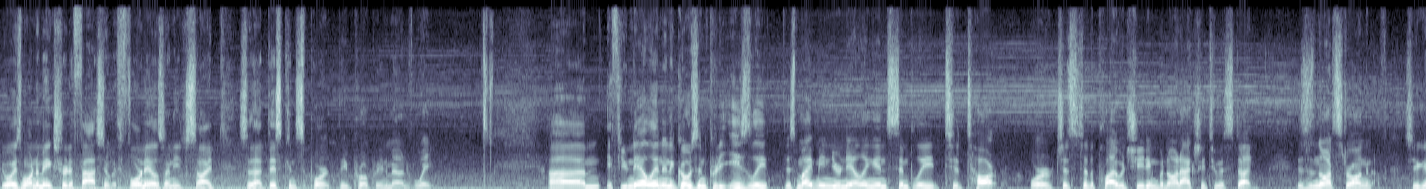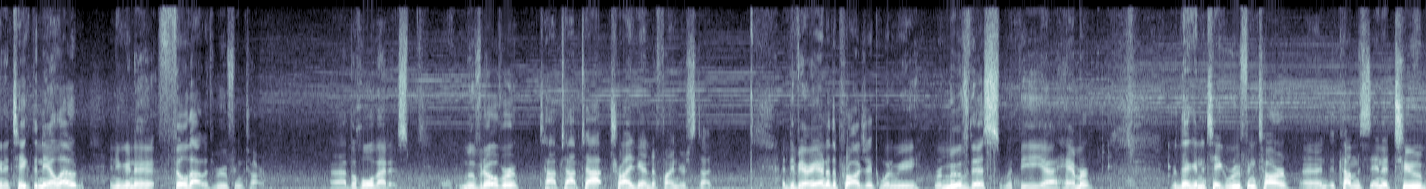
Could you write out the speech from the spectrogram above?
You always want to make sure to fasten it with four nails on each side so that this can support the appropriate amount of weight. Um, if you nail in and it goes in pretty easily, this might mean you're nailing in simply to tar or just to the plywood sheeting, but not actually to a stud. This is not strong enough. So you're going to take the nail out and you're going to fill that with roofing tar, uh, the hole that is. Move it over, tap, tap, tap, try again to find your stud. At the very end of the project, when we remove this with the uh, hammer, we're then going to take roofing tar, and it comes in a tube,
